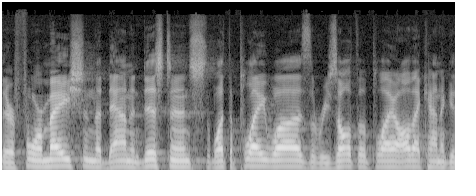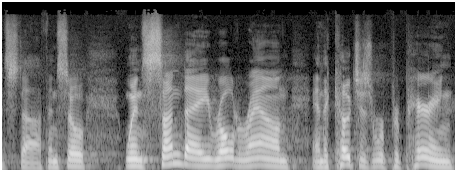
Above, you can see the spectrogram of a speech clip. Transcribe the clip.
their formation, the down and distance, what the play was, the result of the play, all that kind of good stuff. And so when Sunday rolled around and the coaches were preparing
